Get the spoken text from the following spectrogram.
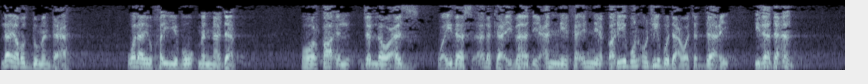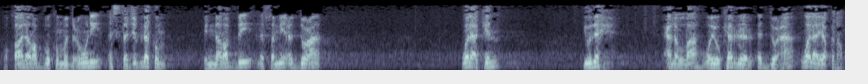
لا يرد من دعاه ولا يخيب من ناداه وهو القائل جل وعز وإذا سألك عبادي عني فإني قريب أجيب دعوة الداعي إذا دعان. وقال ربكم ادعوني أستجب لكم. إن ربي لسميع الدعاء. ولكن يلح على الله ويكرر الدعاء ولا يقنط.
